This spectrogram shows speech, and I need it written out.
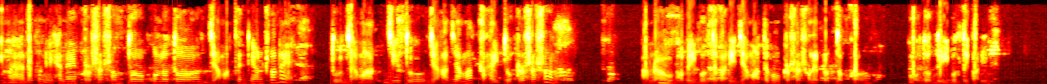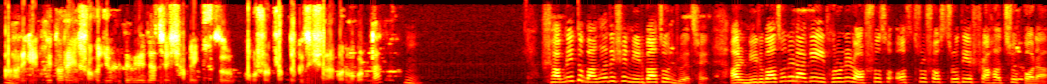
দেখুন এখানে প্রশাসন তো মূলত জামাতের নিয়ন্ত্রণে। তো জামাত যেহেতু যাহা জামাত তাহাই তো প্রশাসন। আমরা ওভাবেই বলতে পারি জামাত এবং প্রশাসনের প্রত্যক্ষ মদত দিয়েই বলতে পারি। আর এর ভিতরে সহযোগিতা দিয়ে যাচ্ছে সাবেক অবসরপ্রাপ্ত কিছু সেনা কর্মকর্তা। হুম। সামনেই তো বাংলাদেশের নির্বাচন রয়েছে। আর নির্বাচনের আগে এই ধরনের অস্ত্র শস্ত্র দিয়ে সাহায্য করা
